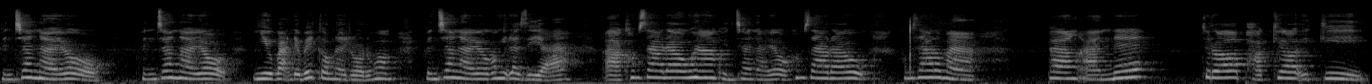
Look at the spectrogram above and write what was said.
괜찮아요. 괜찮아요. Nhiều bạn đều biết câu này rồi đúng không? 괜찮아요 có nghĩa là gì ạ? À, không sao đâu ha. 괜찮아요. Không sao đâu. Không sao đâu mà. 방 안에 틀어박혀 있기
